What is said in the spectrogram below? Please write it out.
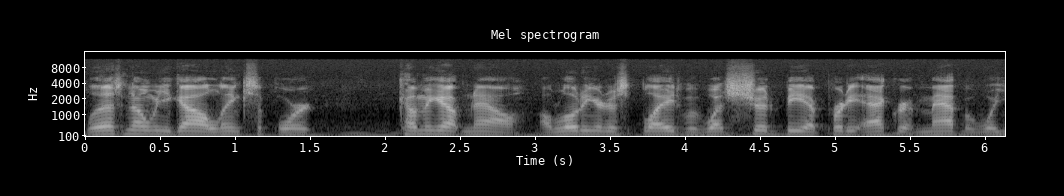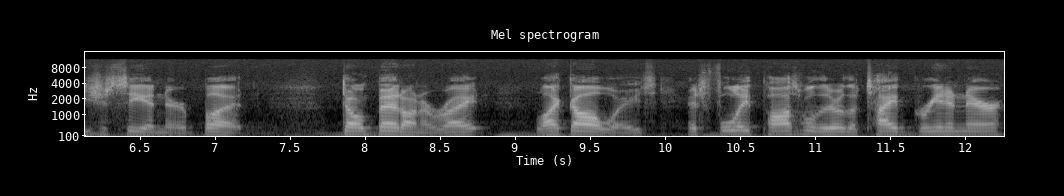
Let us know when you got a link, support. Coming up now, I'm loading your displays with what should be a pretty accurate map of what you should see in there, but don't bet on it, right? Like always, it's fully possible that there's a Type Green in there,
